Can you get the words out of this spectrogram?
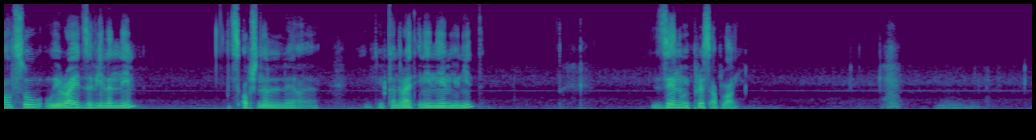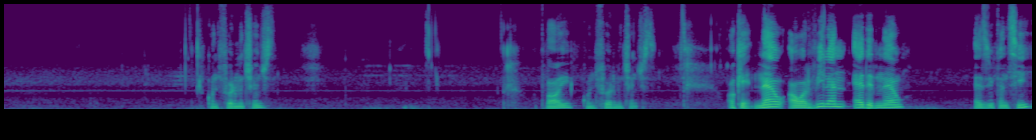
Also, we write the VLAN name. It's optional. Uh, you can write any name you need. Then we press apply. Confirm changes. Apply, confirm changes. Okay, now our VLAN added now, as you can see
